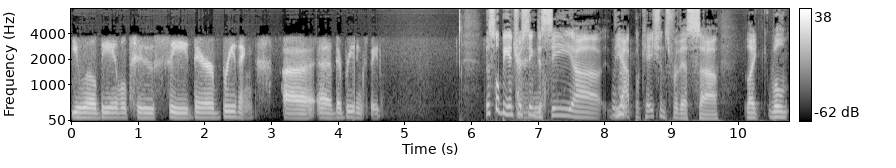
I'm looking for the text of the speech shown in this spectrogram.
You will be able to see their breathing, uh, uh, their breathing speed. This will be interesting and, to see uh, the mm-hmm. applications for this. Uh, like, will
